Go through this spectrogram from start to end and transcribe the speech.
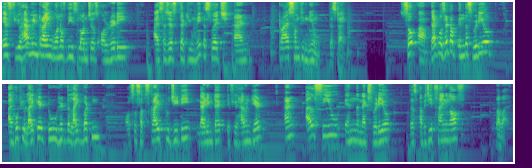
If you have been trying one of these launchers already, I suggest that you make a switch and try something new this time. So, um, that was it up in this video. I hope you like it. Do hit the like button. Also, subscribe to GT Guiding Tech if you haven't yet and I'll see you in the next video. This is Abhijeet signing off. Bye bye.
